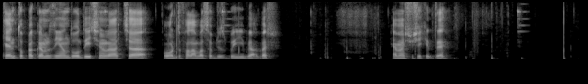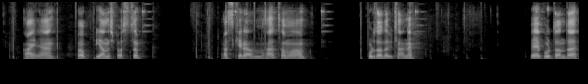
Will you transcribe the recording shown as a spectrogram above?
Kendi topraklarımızın yanında olduğu için rahatça ordu falan basabiliriz. Bu iyi bir haber. Hemen şu şekilde. Aynen. Hop yanlış bastım. Asker alma tamam. Burada da bir tane. Ve buradan da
